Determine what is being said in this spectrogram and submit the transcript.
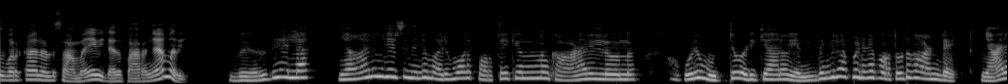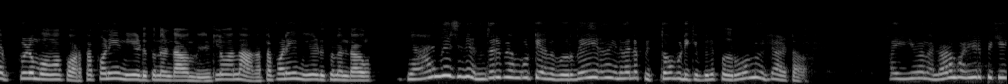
നിവർക്കാനുള്ള സമയമില്ല. അത് പറഞ്ഞാ മതി. വെറുതെ അല്ല ഞാനും വിചാരിച്ചു നിന്റെ മരുമോളെ പുറത്തേക്കൊന്നും കാണാനില്ലോ എന്ന് ഒരു മുറ്റം അടിക്കാനോ എന്തെങ്കിലും ആ പെണ്ണിനെ പുറത്തോട്ട് കാണണ്ടേ? ഞാൻ എപ്പോഴും പോകുമ്പോ പുറത്തെ പണി നീ എടുക്കുന്നുണ്ടാവും. വീട്ടിൽ വന്ന അകത്തെ പണി നീ എടുക്കുന്നുണ്ടാവും. ഞാനും വിചാരിച്ചത് എന്തൊരു പെൺകുട്ടിയാണ് വെറുതെ ഇരുന്ന് ഇനി വല്ല പിത്തവും പിടിക്കും. പിന്നെ പെറുവൊന്നും ഇല്ല കേട്ടോ. അയ്യോ നല്ലോണം പണിയെടുപ്പിക്കേ.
